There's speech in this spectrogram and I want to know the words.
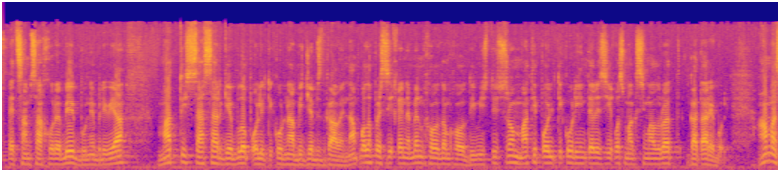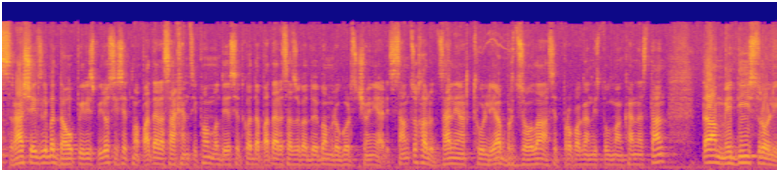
სპეცსამსახურები ბუნებრივია მათთვის სასარგებლო პოლიტიკურ ნაბიჯებს დგავენ. ამ ყველაფერს იყენებენ მხოლოდ და მხოლოდ იმისთვის, რომ მათი პოლიტიკური ინტერესი იყოს მაქსიმალურად გატარებული. ამას რა შეიძლება დაუპირისპიროს ისეთმა პატარა სახელმწიფომ, მოდი ესე თქვა და პატარა საზოგადოებამ, როგორც ჩვენი არის. სამწუხაროდ ძალიან რთულია ბრძოლა ასეთ პროპაგანდისტულ მანქანასთან და მედიის როლი,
